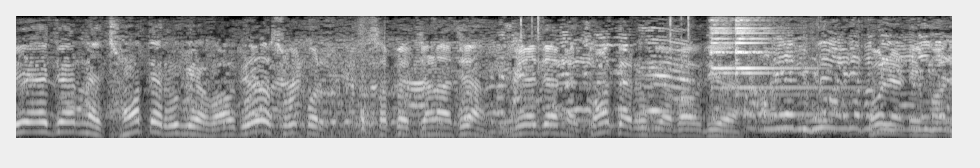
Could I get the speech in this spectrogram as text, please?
બે હજાર ને છોતેર રૂપિયા ભાવ થયો સુપર સફેદ ચણા છે. બે હજાર ને છોતેર રૂપિયા ભાવ થયો. ક્વોલિટીમાં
